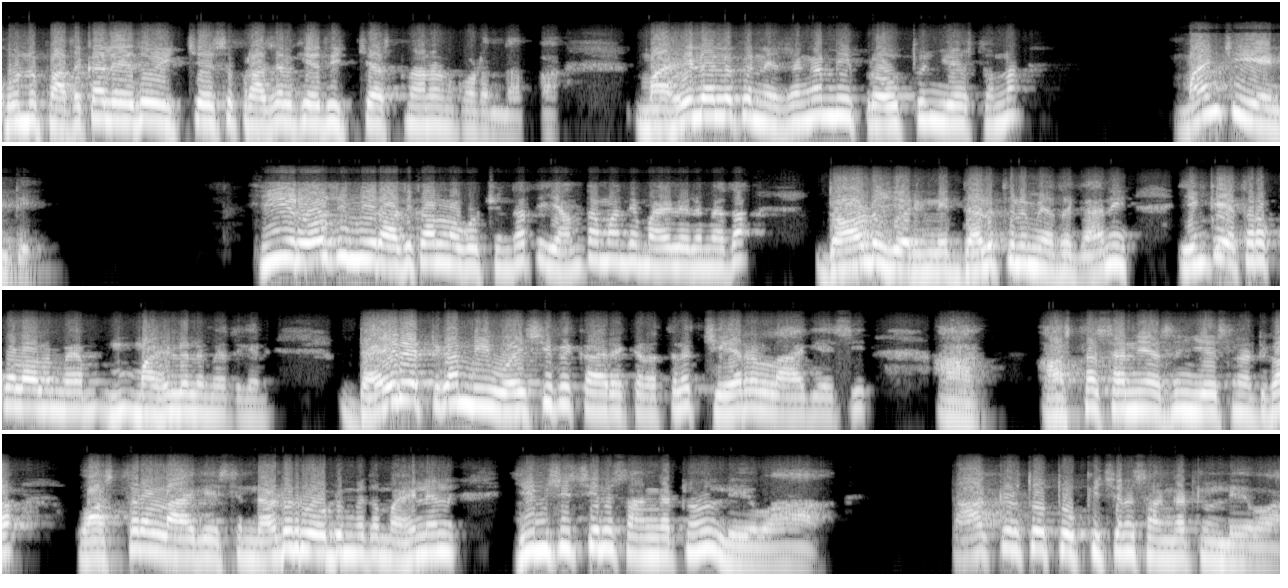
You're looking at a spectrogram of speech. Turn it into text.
కొన్ని పథకాలు ఏదో ఇచ్చేసి ప్రజలకు ఏదో ఇచ్చేస్తున్నాను అనుకోవడం తప్ప మహిళలకు నిజంగా మీ ప్రభుత్వం చేస్తున్న మంచి ఏంటి? ఈ రోజు మీరు అధికారంలోకి వచ్చిన తర్వాత ఎంతమంది మహిళల మీద దాడులు జరిగినాయి దళితుల మీద కానీ ఇంకా ఇతర కులాల మహిళల మీద కానీ డైరెక్ట్గా మీ వైసీపీ కార్యకర్తలు చీరలు లాగేసి ఆ హస్త సన్యాసం చేసినట్టుగా వస్త్రాలు లాగేసి నడు రోడ్డు మీద మహిళల్ని హింసించిన సంఘటనలు లేవా? ట్రాక్టర్తో తొక్కించిన సంఘటనలు లేవా?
